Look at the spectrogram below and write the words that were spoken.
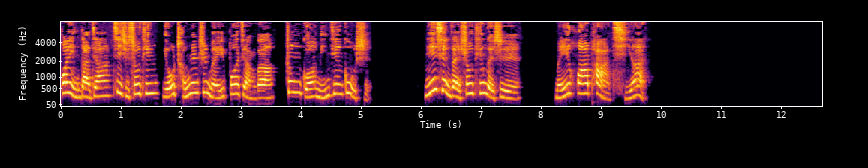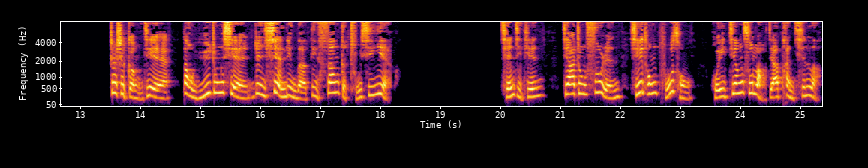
欢迎大家继续收听由成人之美播讲的中国民间故事。您现在收听的是《梅花怕奇案》，这是耿介到榆中县任县令的第三个除夕夜了。前几天，家中夫人协同仆从回江苏老家探亲了，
